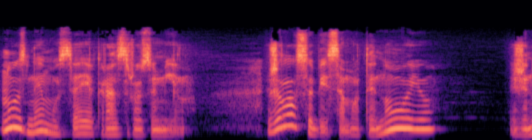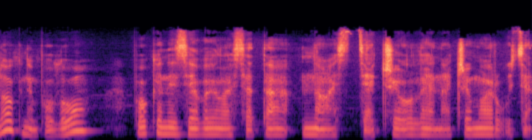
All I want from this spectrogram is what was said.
Ну, з ним усе якраз зрозуміло. Жило собі самотиною. Жінок не було, поки не з'явилася та Настя, чи Олена, чи Маруся.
